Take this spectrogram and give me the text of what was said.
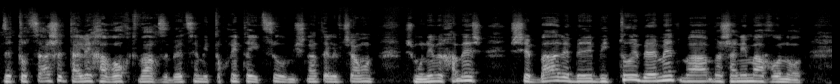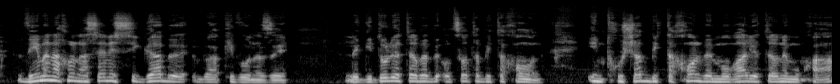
זה תוצאה של תהליך ארוך טווח, זה בעצם מתוכנית הייצוב משנת 1985, שבאה לביטוי באמת בשנים האחרונות. ואם אנחנו נעשה נסיגה בכיוון הזה, לגידול יותר בהוצאות הביטחון, עם תחושת ביטחון ומורל יותר נמוכה,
